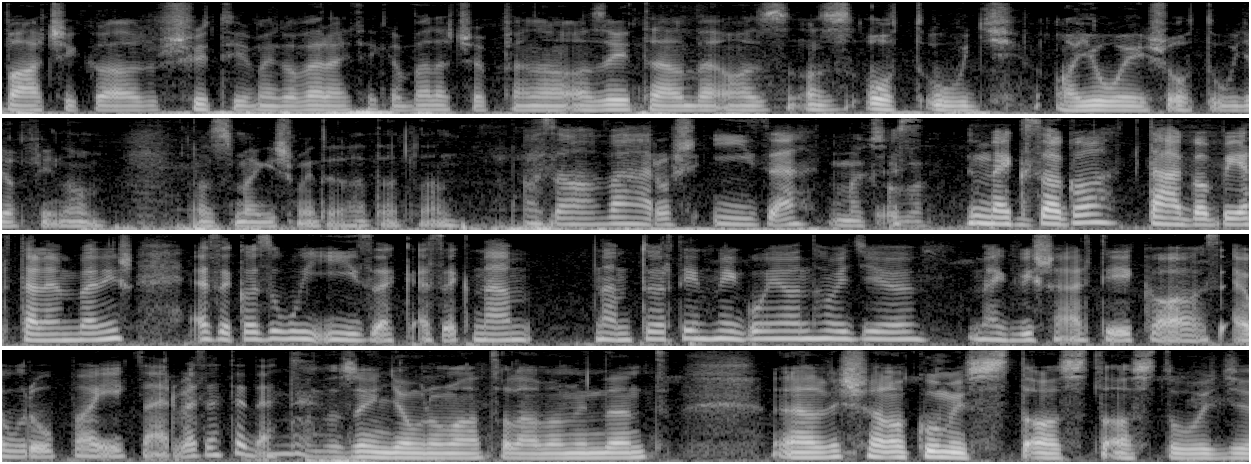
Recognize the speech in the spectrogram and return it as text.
bácsika süti, meg a verejtéke belecsöppen az ételbe, az, az ott úgy a jó, és ott úgy a finom. Az megismételhetetlen. Az a város íze. Megszaga. Megszaga, tágabb értelemben is. Ezek az új ízek, ezek nem nem történt még olyan, hogy megviselték az európai szervezetedet? Az én gyomrom általában mindent elvisel. A kumiszt azt, azt úgy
